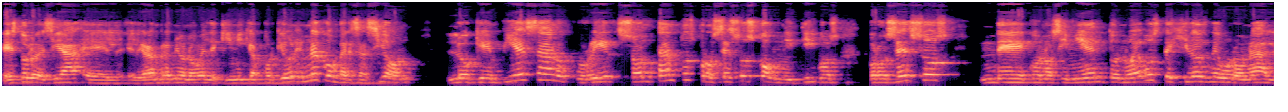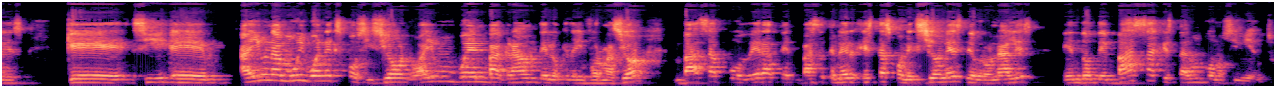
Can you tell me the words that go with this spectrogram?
Esto lo decía el, el Gran Premio Nobel de Química, porque en una conversación lo que empieza a ocurrir son tantos procesos cognitivos, procesos de conocimiento, nuevos tejidos neuronales, que si eh, hay una muy buena exposición o hay un buen background de lo que de información, vas a poder, vas a tener estas conexiones neuronales en donde vas a gestar un conocimiento.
